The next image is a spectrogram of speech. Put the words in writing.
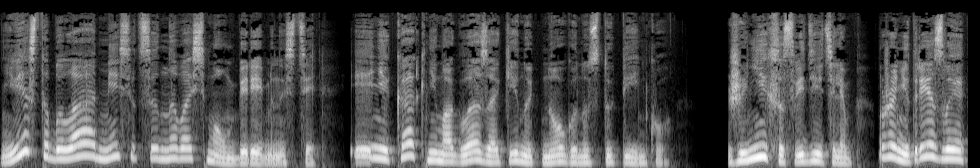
Невеста была месяцы на восьмом беременности и никак не могла закинуть ногу на ступеньку. Жених со свидетелем, уже нетрезвые,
